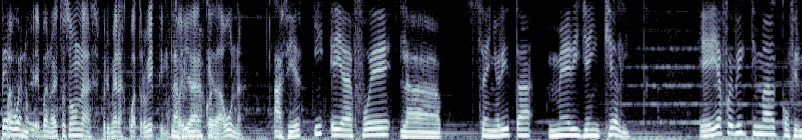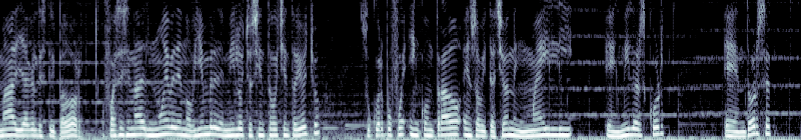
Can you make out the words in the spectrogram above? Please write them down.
Pero bueno. Eh, bueno, estas son las primeras cuatro víctimas. Las primeras queda una. Así es. Y ella fue la señorita Mary Jane Kelly. Ella fue víctima confirmada de Jack el Destripador. Fue asesinada el 9 de noviembre de 1888. Su cuerpo fue encontrado en su habitación en Miley, en Miller's Court, en Dorset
